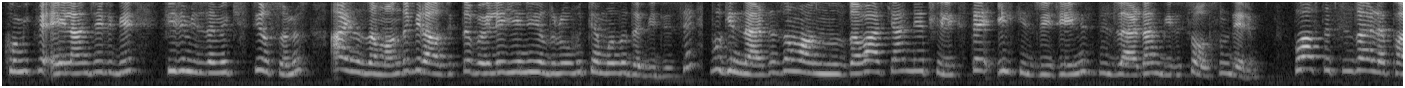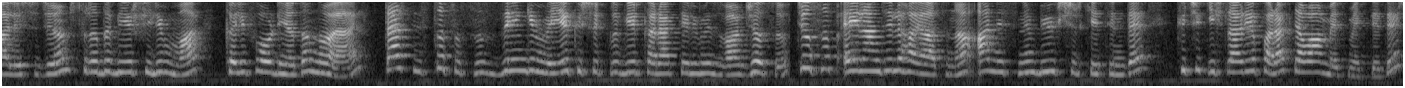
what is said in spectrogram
Komik ve eğlenceli bir film izlemek istiyorsanız aynı zamanda birazcık da böyle yeni yıl ruhu temalı da bir dizi. Bugünlerde zamanınızda varken Netflix'te ilk izleyeceğiniz dizilerden birisi olsun derim. Bu hafta sizlerle paylaşacağım sırada bir film var. Kaliforniya'da Noel. Dersiz tasasız, zengin ve yakışıklı bir karakterimiz var Joseph. Joseph eğlenceli hayatına annesinin büyük şirketinde küçük işler yaparak devam etmektedir.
